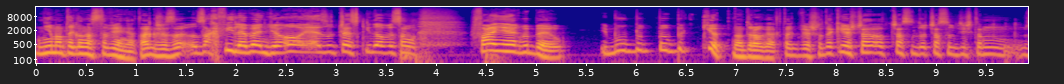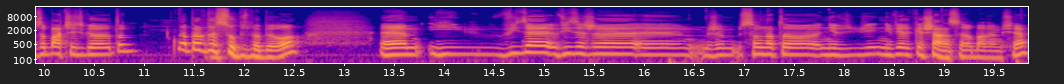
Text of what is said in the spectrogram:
nie mam tego nastawienia, tak? Że za, za chwilę będzie, o Jezu, czeski nowy samochód. Fajnie jakby był. I byłby, byłby cute na drogach, tak wiesz, od jakiegoś cza- od czasu do czasu gdzieś tam zobaczyć go, to naprawdę subs by było. I widzę, widzę że, że są na to nie- niewielkie szanse, obawiam się.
